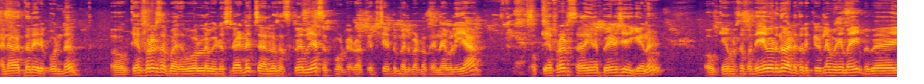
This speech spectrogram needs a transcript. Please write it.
അതിനകത്ത് തന്നെ ഇരിപ്പുണ്ട്. ഓക്കെ ഫ്രണ്ട്സ് അപ്പോൾ ഇതുപോലുള്ള വീഡിയോസിനായിട്ട് ചാനൽ സബ്സ്ക്രൈബ് ചെയ്യുക സപ്പോർട്ട് ചെയ്യണം. തീർച്ചയായിട്ടും ബെൽ ബട്ടൺ തന്നെ വിളിയാം ഓക്കെ ഫ്രണ്ട്സ് അതിങ്ങനെ പേടിച്ചിരിക്കുകയാണ്. ഓക്കെ ഫ്രണ്ട്സ് അപ്പോൾ അതേ വരുന്നു. അടുത്തൊരു കിടലം വീഡിയോമായി ബൈ ബൈ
